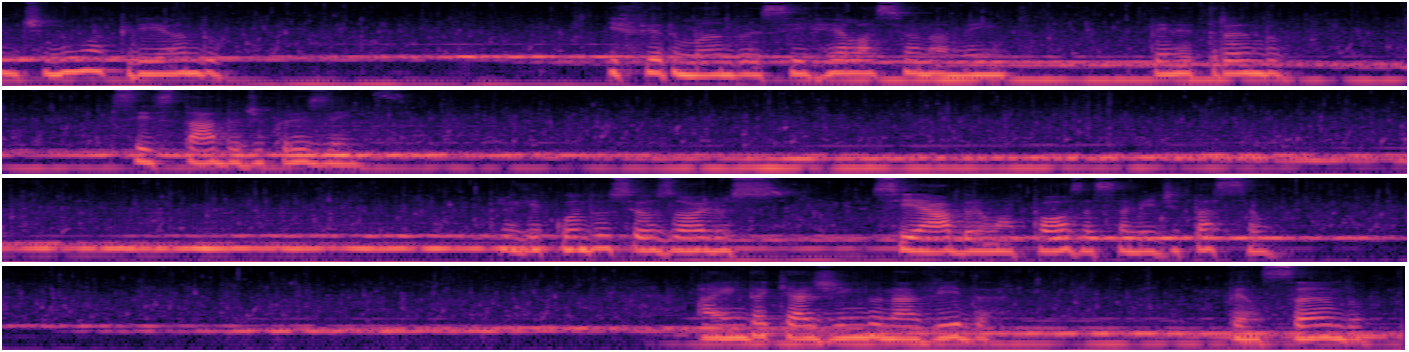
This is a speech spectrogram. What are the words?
continua criando e firmando esse relacionamento, penetrando esse estado de presença. quando os seus olhos se abram após essa meditação. Ainda que agindo na vida, pensando,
